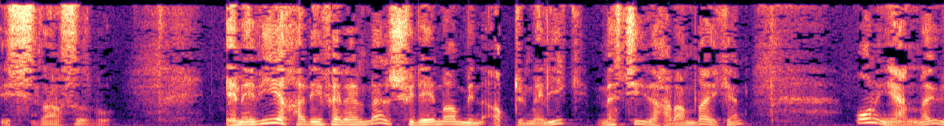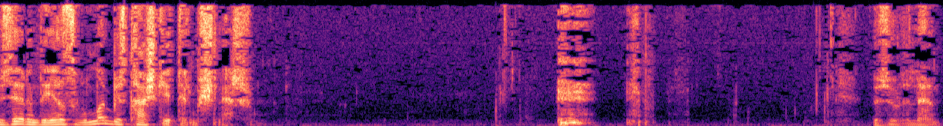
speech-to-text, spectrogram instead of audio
İstisnasız bu. Emevi halifelerinden Süleyman bin Abdülmelik Mescid-i Haram'dayken onun yanına üzerinde yazı bulunan bir taş getirmişler. Özür dilerim.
